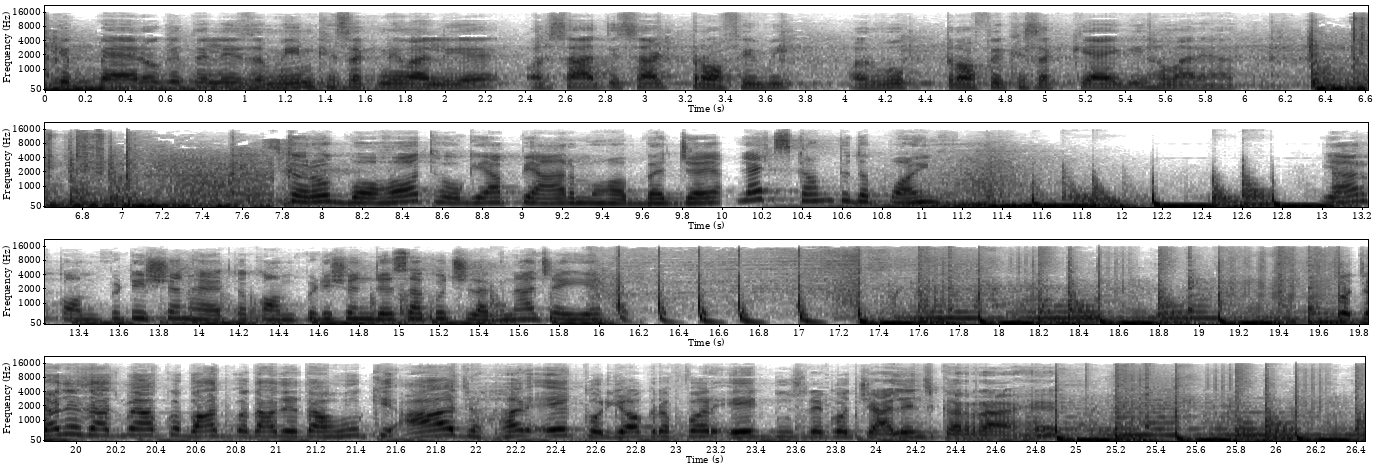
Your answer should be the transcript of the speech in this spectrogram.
उनके पैरों के तले ज़मीन खिसकने वाली है और साथ ही साथ ट्रॉफी भी और वो ट्रॉफी खिसक के आएगी हमारे हाथ में। करो बहुत हो गया प्यार मोहब्बत जय। Let's come to the point यार कंपटीशन है तो कंपटीशन जैसा कुछ लगना चाहिए। तो जजेस आज मैं आपको बात बता देता हूँ कि आज हर एक कोरियोग्राफर एक दूसरे को चैलेंज कर रहा है।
